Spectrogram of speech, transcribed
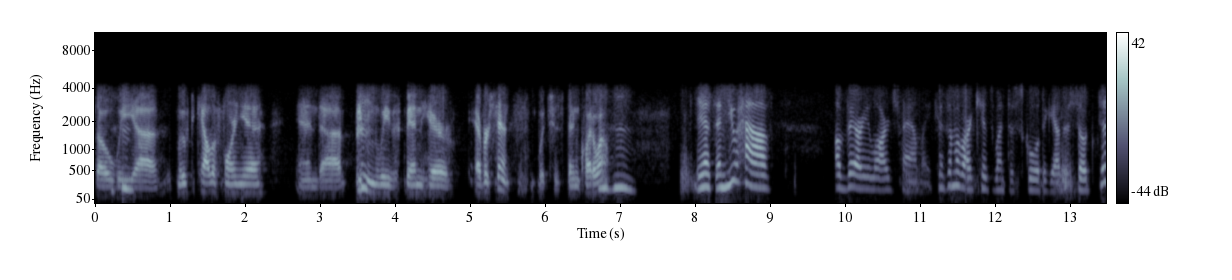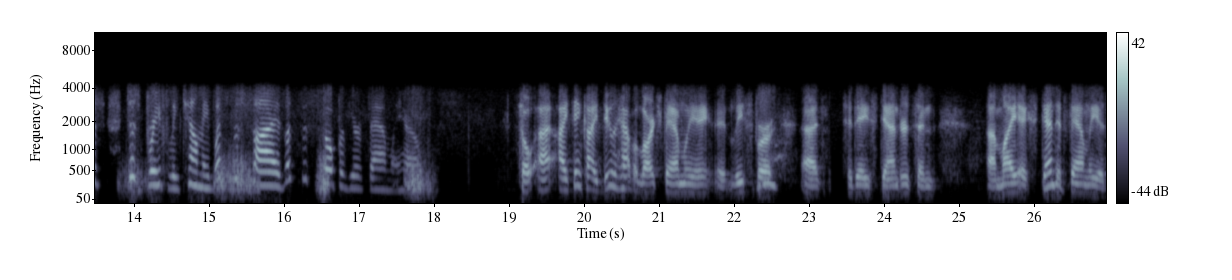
so we mm-hmm. uh, moved to California, and uh, we've been here ever since, which has been quite a while. Mm-hmm. Yes, and you have a very large family because some of our kids went to school together. So just just briefly, tell me what's the size, what's the scope of your family, Harold? So I, I think I do have a large family, at least for mm-hmm. uh, today's standards, and uh, my extended family is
